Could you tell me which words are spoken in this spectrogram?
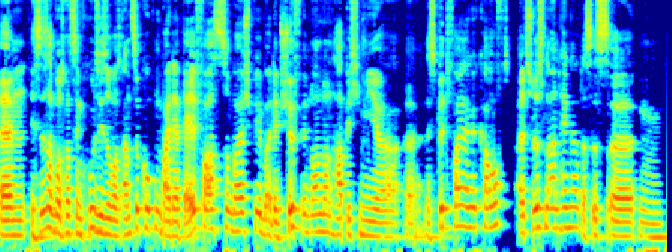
Ähm, es ist aber trotzdem cool, sich sowas anzugucken. Bei der Belfast zum Beispiel, bei dem Schiff in London, habe ich mir äh, eine Spitfire gekauft als Schlüsselanhänger. Das ist äh, ein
